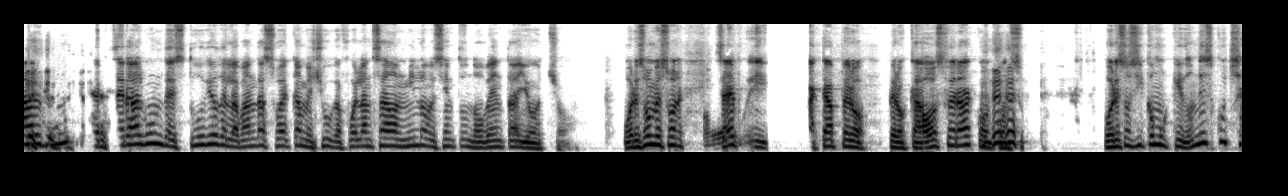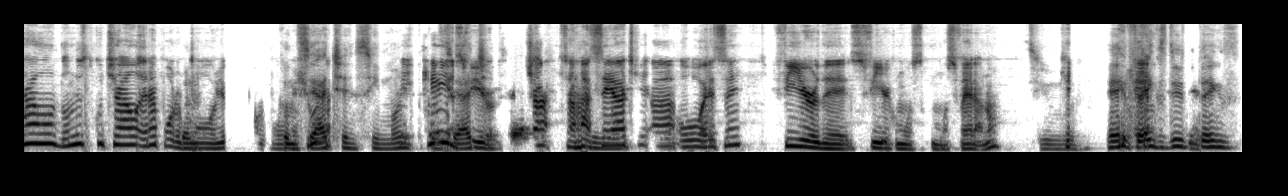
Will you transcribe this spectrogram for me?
álbum, tercer álbum de estudio de la banda sueca Meshuga fue lanzado en 1998. Por eso me suena, ¿sabe? Y acá, pero, pero Caosfera con, con su por eso sí como que, ¿dónde he escuchado? ¿Dónde he escuchado? Era por... Con- por- por Con. CH, Simón. Sí, Chaos CH. Fear. De Sphere, como, como esfera, ¿no? Simón. Hey, thanks, dude, thanks.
